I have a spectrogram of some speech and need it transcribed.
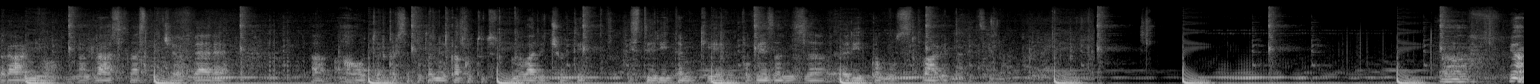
branju na glas, zlasti če bere uh, avtor, kar se potem nekako tudi ponavadi čuti tisti ritem, ki je povezan z ritmom ustvarjanja, recimo. Uh, ja,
